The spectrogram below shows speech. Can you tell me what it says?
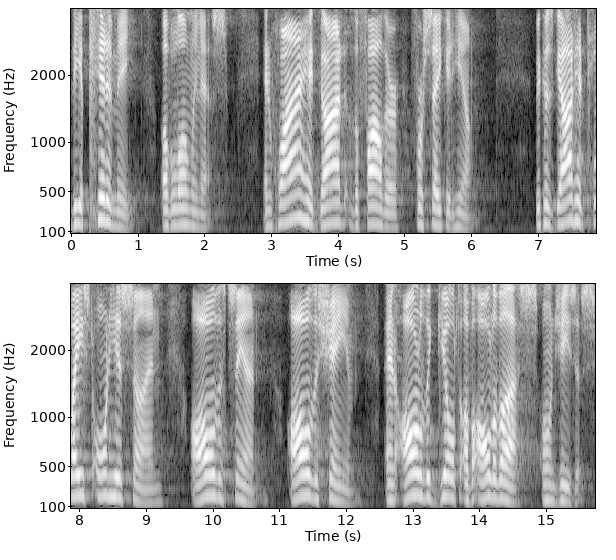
The epitome of loneliness. And why had God the Father forsaken him? Because God had placed on his Son all the sin all the shame and all the guilt of all of us on Jesus.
